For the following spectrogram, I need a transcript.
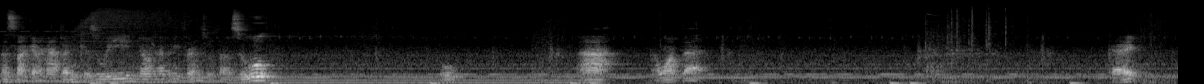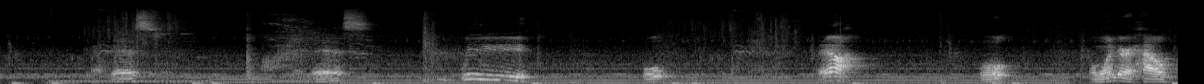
that's not gonna happen because we don't have any friends with us. Ooh. Ooh. Ah, I want that. Okay. Got this. Got this. Whee! Oh. Yeah. Oh. I wonder how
